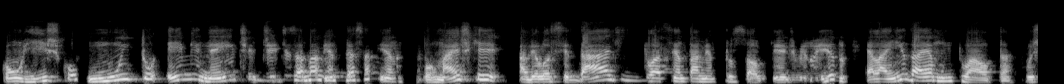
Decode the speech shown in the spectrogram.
com risco muito eminente de desabamento dessa mina. Por mais que a velocidade do assentamento do solo tenha diminuído, ela ainda é muito alta, os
